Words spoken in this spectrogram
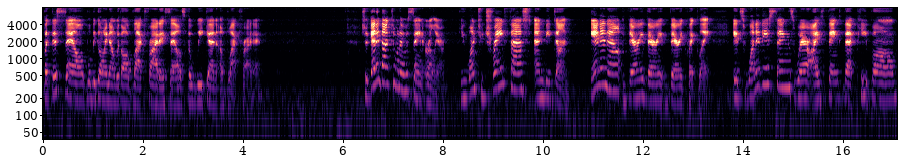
But this sale will be going on with all Black Friday sales the weekend of Black Friday. So getting back to what I was saying earlier, you want to train fast and be done. In and out very, very, very quickly. It's one of these things where I think that people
